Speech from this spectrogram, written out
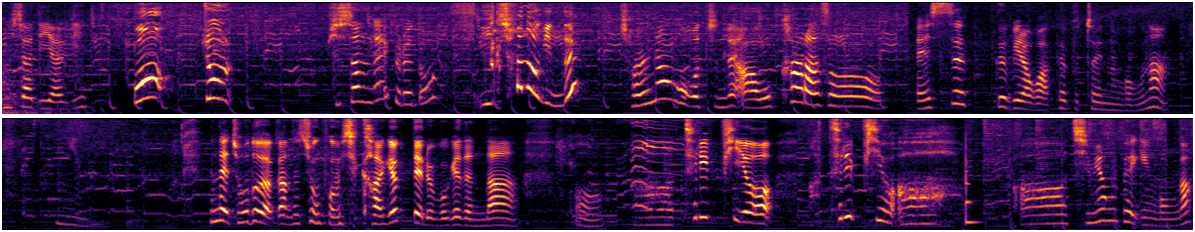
미사 디아비? 어? 좀 비싼데 그래도? 2천억인데? 잘 나온 것 같은데? 아 오카라서 S급이라고 앞에 붙어 있는 거구나. 음. 근데 저도 약간 대충 보면 이제 가격대를 보게 된다. 어. 아, 트리피어. 아, 트리피어. 아. 아, 지명팩인 건가?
